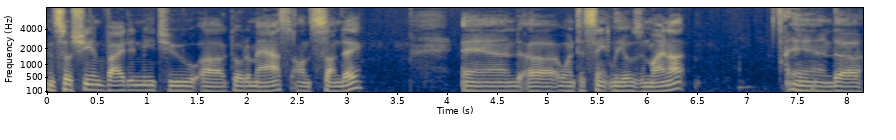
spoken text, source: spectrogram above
And so she invited me to uh, go to Mass on Sunday. And uh, I went to St. Leo's in Minot. And uh,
